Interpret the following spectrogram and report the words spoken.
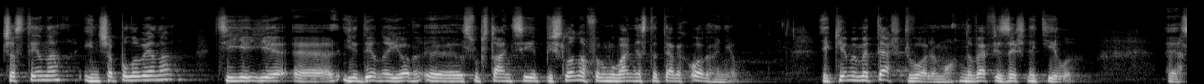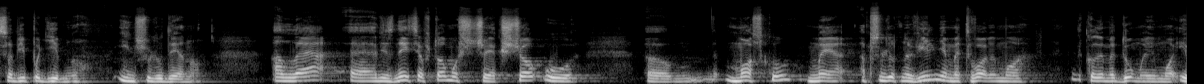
частина, інша половина цієї е, єдиної е, субстанції пішло на формування статевих органів, якими ми теж творимо нове фізичне тіло собі подібну іншу людину. Але е, різниця в тому, що якщо у е, мозку ми абсолютно вільні, ми творимо, коли ми думаємо і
